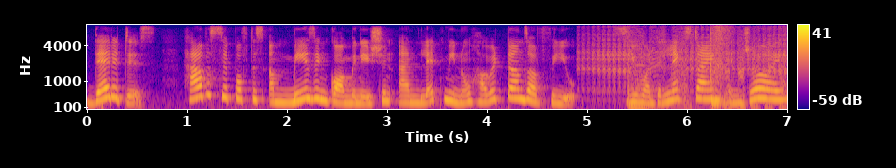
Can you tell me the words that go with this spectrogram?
There it is. Have a sip of this amazing combination and let me know how it turns out for you. See you until next time. Enjoy!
